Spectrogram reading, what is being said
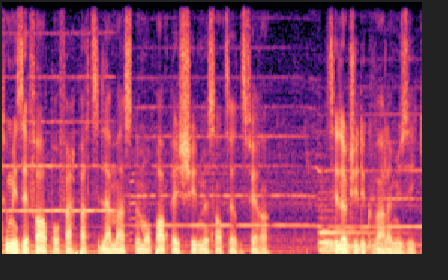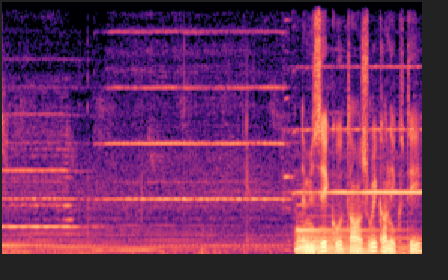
Tous mes efforts pour faire partie de la masse ne m'ont pas empêché de me sentir différent. C'est là que j'ai découvert la musique. La musique, autant jouer qu'en écouter,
